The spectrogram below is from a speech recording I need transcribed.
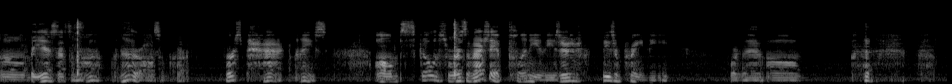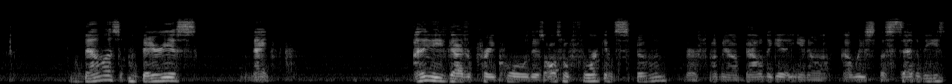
Um, but yes, that's another, another awesome card. First pack, nice. Um, Skelosaurus, I've actually had plenty of these. They're, these are pretty neat for that. Um, Malus Various Knife. I think these guys are pretty cool. There's also Fork and Spoon. There's, I mean, I'm bound to get, you know, at least the set of these.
